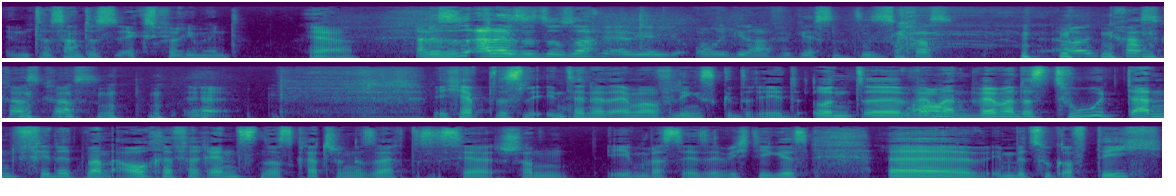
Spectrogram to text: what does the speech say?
interessantes Experiment. Ja. Also das ist, alles sind so Sachen, die habe ich original vergessen. Das ist krass. Aber krass, krass, krass. Ja. Ich habe das Internet einmal auf links gedreht. Und äh, Wow. wenn, man, wenn man das tut, dann findet man auch Referenzen. Du hast gerade schon gesagt, das ist ja schon eben was sehr, sehr Wichtiges. Äh, in Bezug auf dich,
